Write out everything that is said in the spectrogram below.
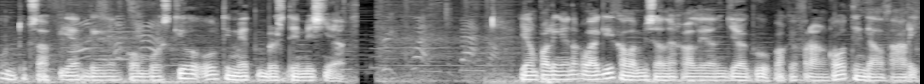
untuk Xavier dengan combo skill ultimate burst damage-nya yang paling enak lagi kalau misalnya kalian jago pakai Franco tinggal tarik.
